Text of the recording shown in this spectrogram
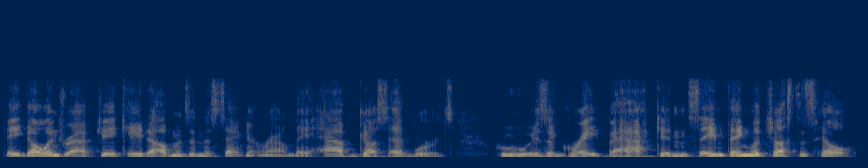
they go and draft J.K. Dobbins in the second round. They have Gus Edwards, who is a great back, and same thing with Justice Hill.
